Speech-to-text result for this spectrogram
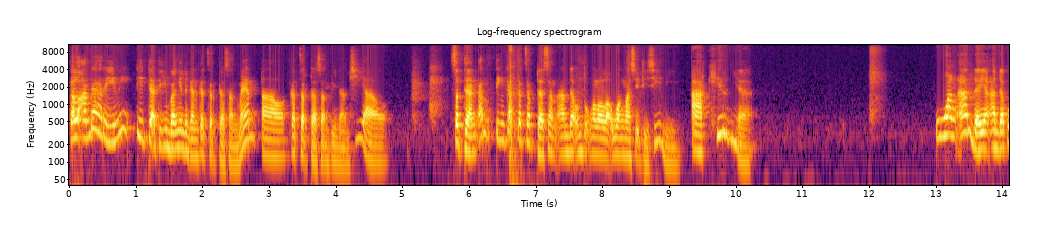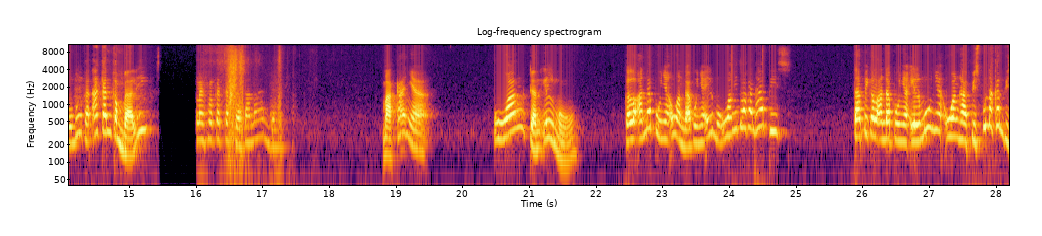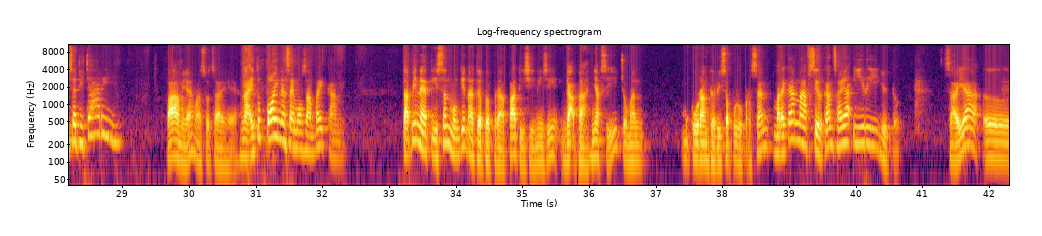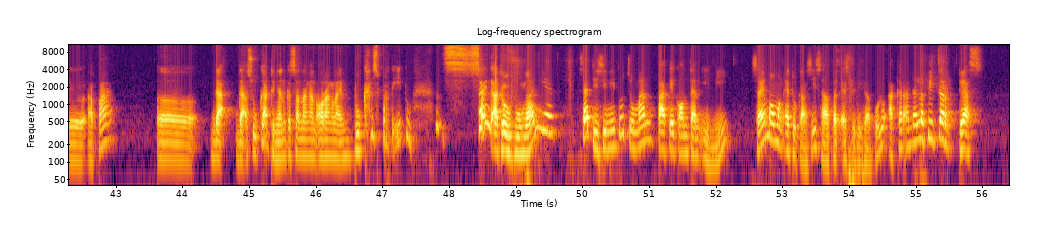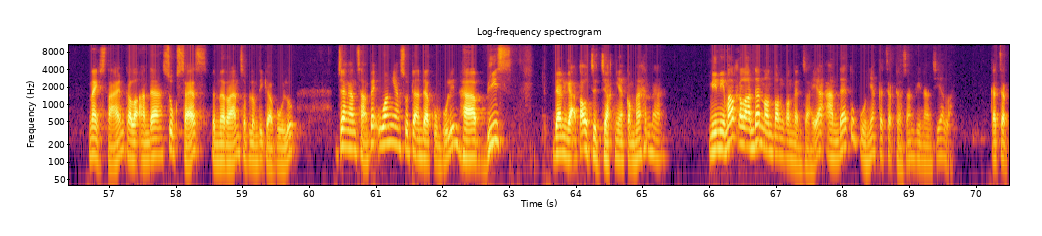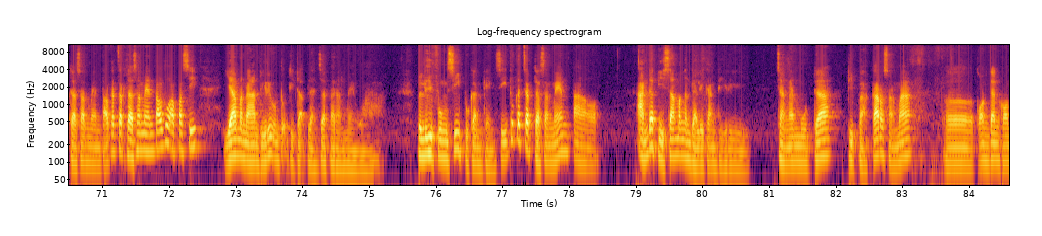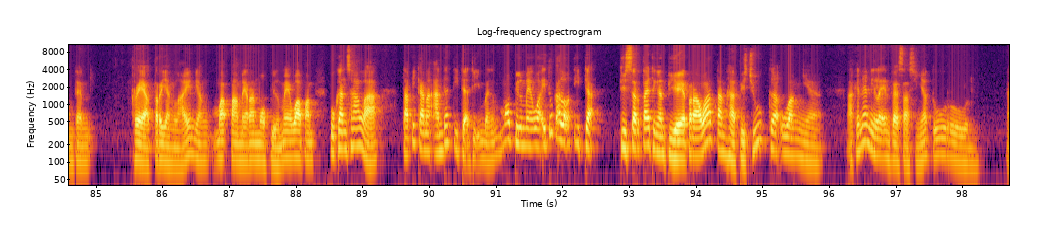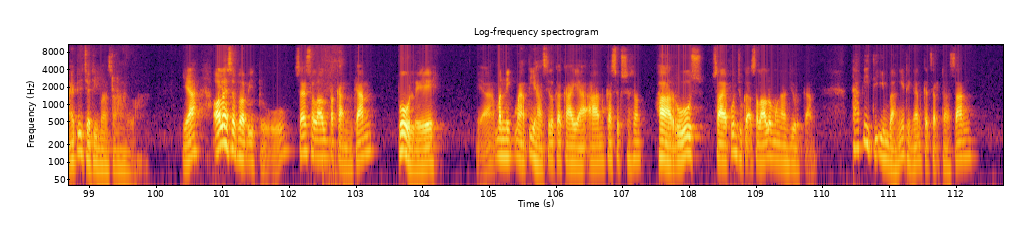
Kalau Anda hari ini tidak diimbangi dengan kecerdasan mental, kecerdasan finansial, Sedangkan tingkat kecerdasan Anda untuk ngelola uang masih di sini, akhirnya uang Anda yang Anda kumpulkan akan kembali level kecerdasan Anda. Makanya uang dan ilmu, kalau Anda punya uang, nggak punya ilmu, uang itu akan habis. Tapi kalau Anda punya ilmunya, uang habis pun akan bisa dicari. Paham ya maksud saya? Nah itu poin yang saya mau sampaikan. Tapi netizen mungkin ada beberapa di sini sih, nggak banyak sih, cuman kurang dari 10%, mereka nafsirkan saya iri gitu. Saya eh, apa eh, nggak nggak suka dengan kesenangan orang lain. Bukan seperti itu. Saya nggak ada hubungannya. Saya di sini tuh cuman pakai konten ini, saya mau mengedukasi sahabat SD30 agar Anda lebih cerdas. Next time kalau Anda sukses beneran sebelum 30, jangan sampai uang yang sudah Anda kumpulin habis dan nggak tahu jejaknya ke mana. Minimal kalau Anda nonton konten saya, Anda itu punya kecerdasan finansial lah. Kecerdasan mental. Kecerdasan mental itu apa sih? Ya menahan diri untuk tidak belanja barang mewah. Beli fungsi bukan gengsi. Itu kecerdasan mental. Anda bisa mengendalikan diri. Jangan mudah dibakar sama eh, konten-konten kreator yang lain yang pameran mobil mewah. Bukan salah, tapi karena Anda tidak diimbangi. Mobil mewah itu kalau tidak disertai dengan biaya perawatan habis juga uangnya. Akhirnya nilai investasinya turun. Nah, itu jadi masalah. Ya, oleh sebab itu saya selalu tekankan boleh ya menikmati hasil kekayaan, kesuksesan harus saya pun juga selalu menganjurkan. Tapi diimbangi dengan kecerdasan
